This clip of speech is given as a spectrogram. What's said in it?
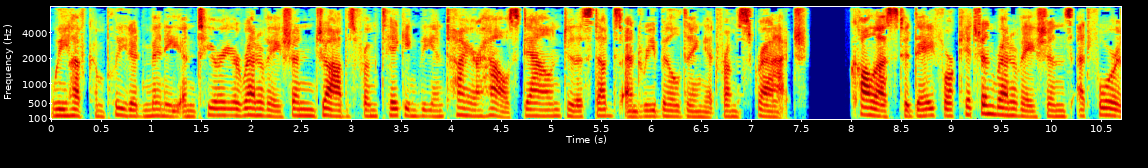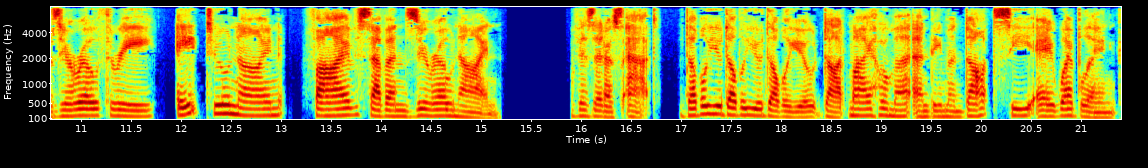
We have completed many interior renovation jobs from taking the entire house down to the studs and rebuilding it from scratch. Call us today for kitchen renovations at 403 829 5709. Visit us at www.myhomehandyman.ca web link.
